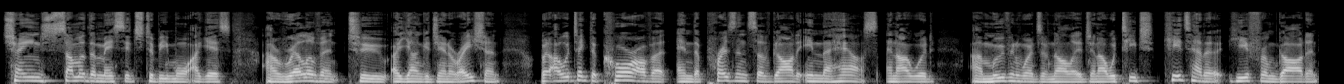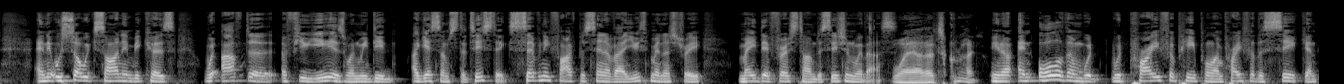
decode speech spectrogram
change some of the message to be more, I guess, uh, relevant to a younger generation. But I would take the core of it and the presence of God in the house and I would uh, move in words of knowledge, and I would teach kids how to hear from God, and and it was so exciting because after a few years, when we did, I guess some statistics, seventy five percent of our youth ministry made their first time decision with us. Wow, that's great. You know, and all of them would, would pray for people and pray for the sick. And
